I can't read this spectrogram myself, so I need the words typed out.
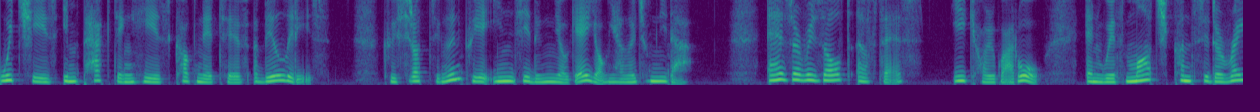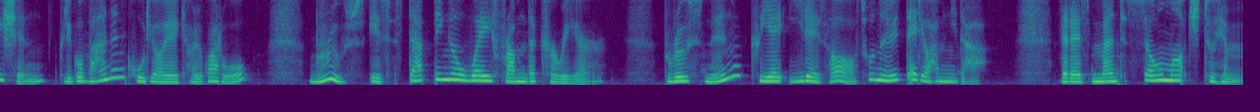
which is impacting his cognitive abilities. 그 실어증은 그의 인지 능력에 영향을 줍니다. As a result of this, 이 결과로 and with much consideration 그리고 많은 고려의 결과로 Bruce is stepping away from the career. 브루스는 그의 일에서 손을 떼려 합니다. That has meant so much to him.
